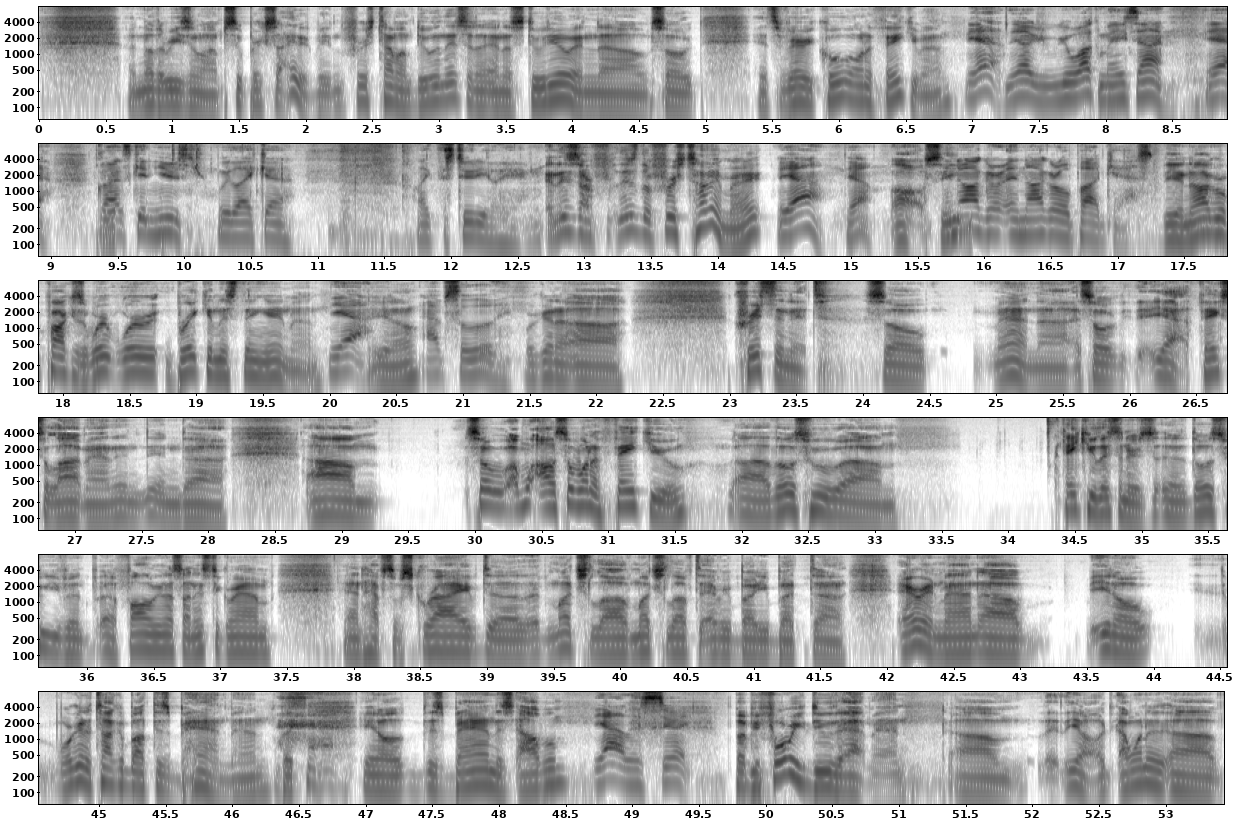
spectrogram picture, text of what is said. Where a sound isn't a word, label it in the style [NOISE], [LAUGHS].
another reason why I'm super excited. Being the first time I'm doing this in a, in a studio, and uh, so it's very cool. I want to thank you, man. Yeah, yeah. You're welcome anytime. Yeah, glad it's getting used. We like uh like the studio here. And this is our this is the first time, right? Yeah, yeah. Oh, see, Inaugural inaugural podcast. the inaugural podcast. We're we're breaking this thing in, man. Yeah, you know. absolutely. we're gonna uh christen it so man uh so yeah thanks a lot man and and uh um so i also want to thank you uh those who um Thank you, listeners. Uh, those who you've been uh, following us on Instagram and have subscribed. Uh, much love, much love to everybody. But uh, Aaron, man, uh, you know, we're gonna talk about this band, man. But [LAUGHS] you know, this band, this album. Yeah, let's do it. But before we do that, man, um, you know, I want to uh,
